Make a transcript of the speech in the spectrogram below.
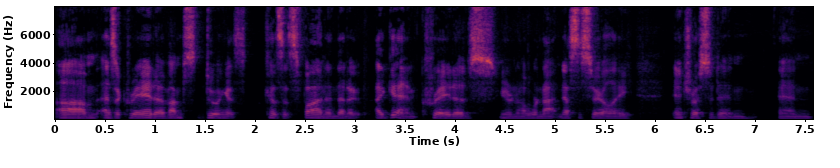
um, as a creative. I'm doing it because it's fun, and then again, creatives, you know, we're not necessarily interested in in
